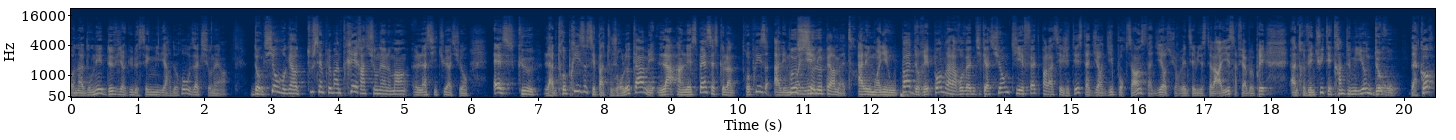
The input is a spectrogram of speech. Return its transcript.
on a donné 2,5 milliards d'euros aux actionnaires. Donc si on regarde tout simplement très rationnellement la situation, est-ce que l'entreprise, ce n'est pas toujours le cas, mais là en l'espèce, est-ce que l'entreprise a les Peut moyens, se le permettre. a les moyens ou pas de répondre à la revendication qui est faite par la CGT, c'est-à-dire 10%, c'est-à-dire sur 25 000 salariés, ça fait à peu près entre 28 et 30 millions d'euros. D'accord?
